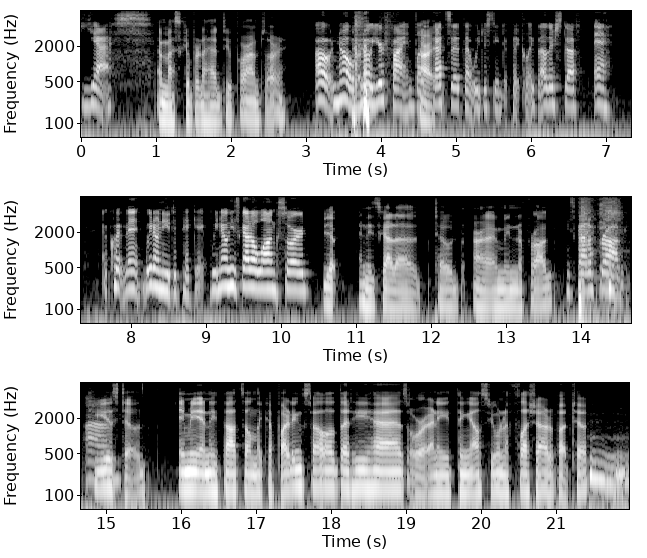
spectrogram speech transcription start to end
Yes. Am I skipping ahead too far? I'm sorry. Oh, no, no, you're fine. Like, Alright. that's it that we just need to pick. Like, the other stuff, eh. Equipment, we don't need to pick it. We know he's got a long sword. Yep. And he's got a toad, or I mean a frog. He's got a frog. he Um, is Toad. Aimee, any thoughts on like a fighting style that he has, or anything else you want to flesh out about Toad? Hmm.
